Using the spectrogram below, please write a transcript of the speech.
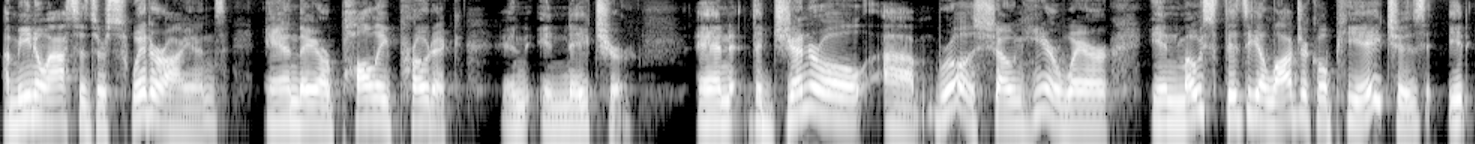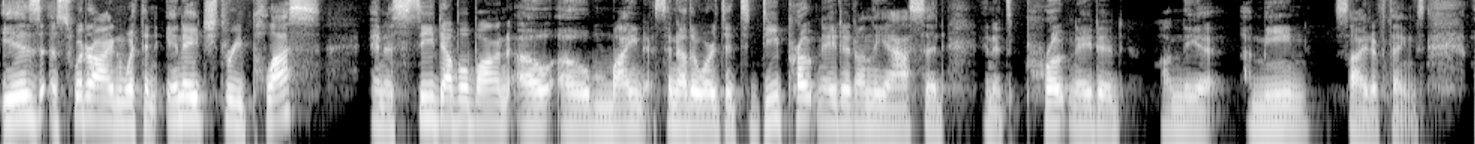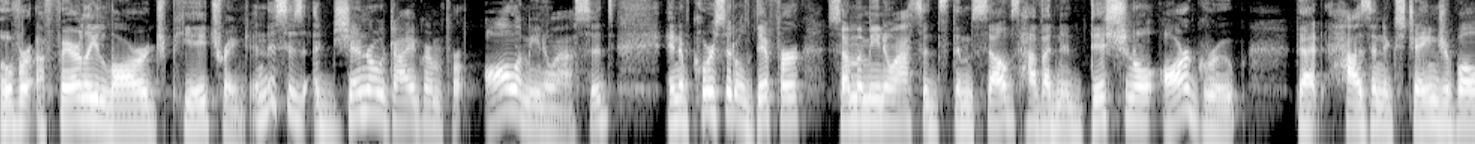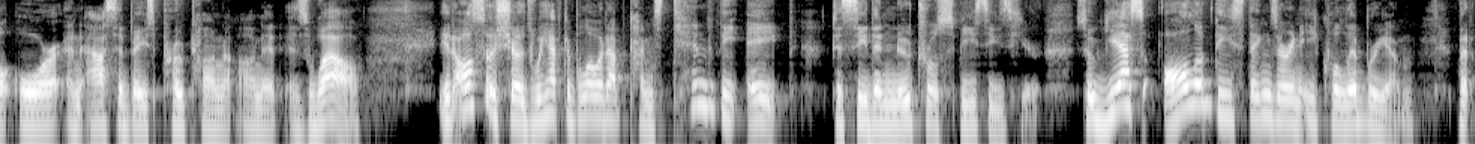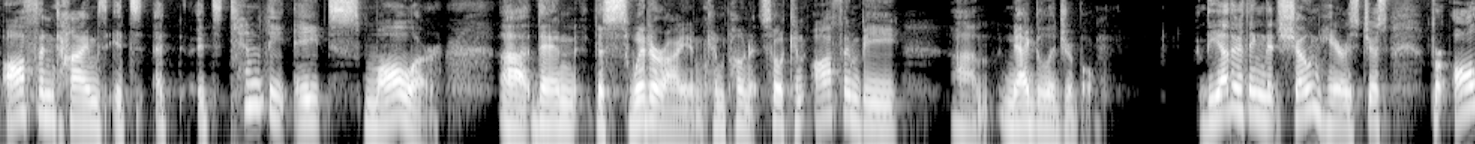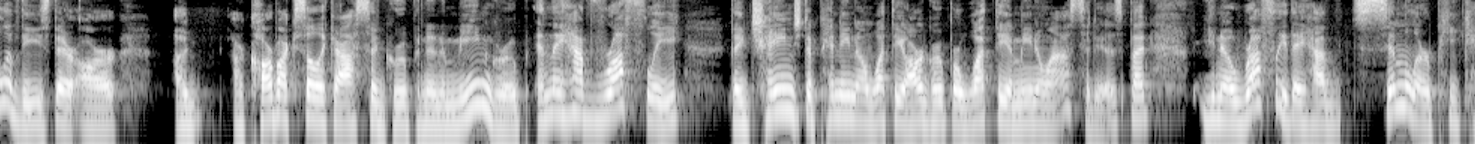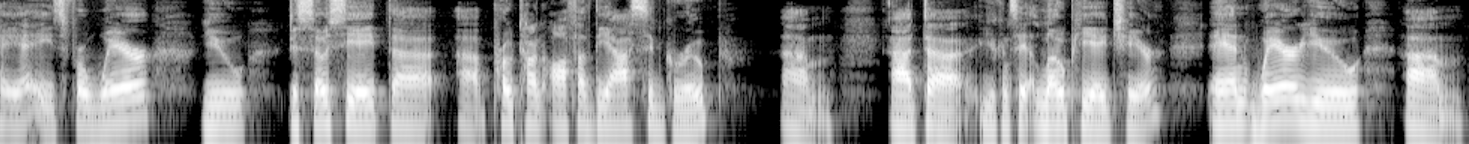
amino acids are Zwitter ions and they are polyprotic in, in nature. And the general uh, rule is shown here where in most physiological pHs, it is a Zwitter ion with an NH3 plus and a C double bond OO minus. In other words, it's deprotonated on the acid and it's protonated on the amine side of things over a fairly large pH range. And this is a general diagram for all amino acids. And of course, it'll differ. Some amino acids themselves have an additional R group that has an exchangeable or an acid-base proton on it as well. It also shows we have to blow it up times 10 to the 8th to see the neutral species here. So yes, all of these things are in equilibrium, but oftentimes it's, a, it's 10 to the 8 smaller uh, than the Zwitter ion component. So it can often be um, negligible. The other thing that's shown here is just for all of these, there are a a carboxylic acid group and an amine group, and they have roughly, they change depending on what the R group or what the amino acid is, but you know, roughly they have similar pKa's for where you dissociate the uh, proton off of the acid group um, at, uh, you can say at low pH here, and where you um,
